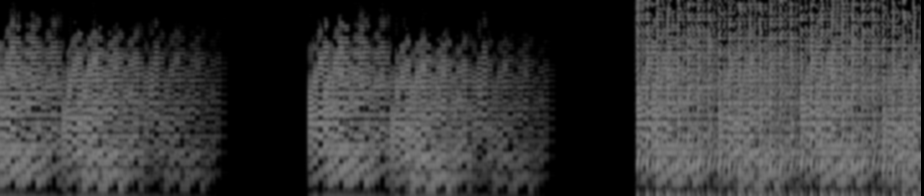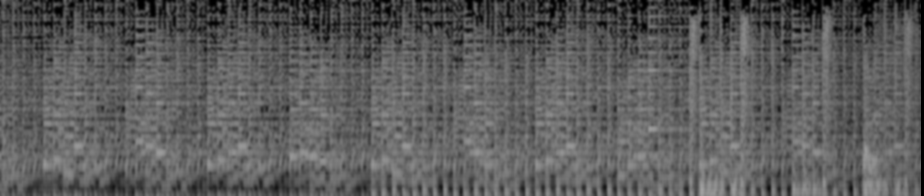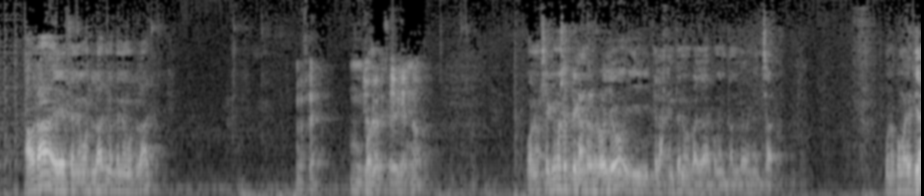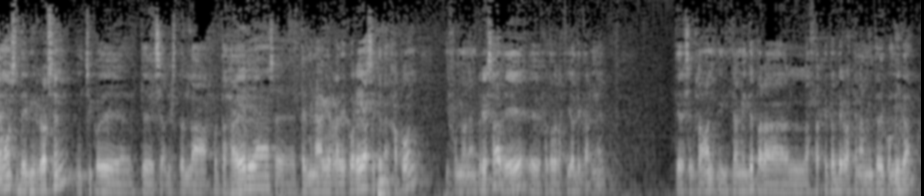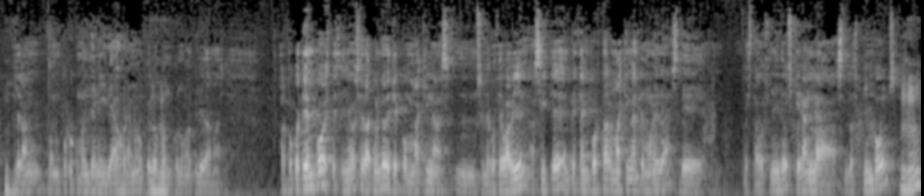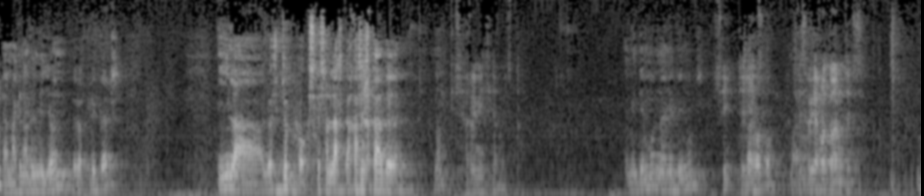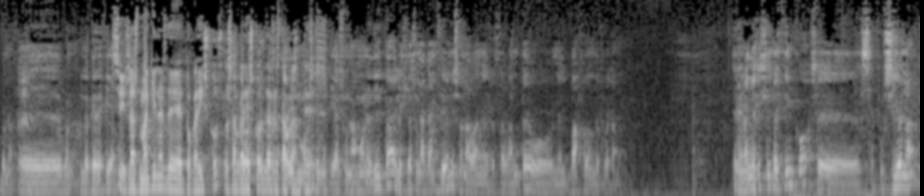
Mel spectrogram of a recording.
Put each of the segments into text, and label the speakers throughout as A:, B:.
A: Vale. Ahora eh, tenemos lag, no tenemos lag.
B: No sé. Mm, Yo
A: Bueno.
B: creo que bien, ¿no?
A: Bueno, seguimos explicando el rollo y que la gente nos vaya comentando en el chat. Bueno, como decíamos, David Rosen, un chico de- que se alistó en las fuerzas aéreas, eh, termina la guerra de Corea, se queda en Japón y funda una empresa de eh, fotografías de carnet que se usaban inicialmente para las tarjetas de racionamiento de comida, que eran bueno, un poco como el DNI de ahora, ¿no? pero con, con una utilidad más. Al poco tiempo, este señor se da cuenta de que con máquinas mm, su negocio va bien, así que empieza a importar máquinas de monedas de, de Estados Unidos, que eran las, los pinballs,
C: Ujú.
A: las máquinas del millón, de los flippers, y la- los jukebox, que son las cajas estas de... ¿no?
B: Se ha reiniciado esto.
A: ¿Emitimos? ¿No emitimos?
B: Sí,
A: ¿Se ha roto?
B: ser.
A: Vale.
B: Sí, se había roto antes.
A: Bueno, eh, bueno, lo que decíamos.
C: Sí, las máquinas de tocadiscos, los
A: Exacto,
C: tocadiscos de restaurantes.
A: que metías una monedita, elegías una canción y sonaba en el restaurante o en el pub o donde fuera. En el año 65 se, se fusiona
